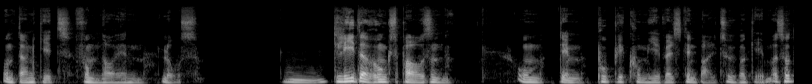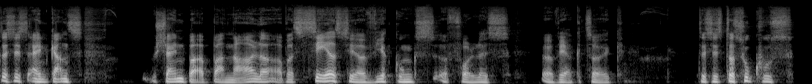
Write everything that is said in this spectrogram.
und dann geht's vom Neuen los. Mhm. Gliederungspausen, um dem Publikum jeweils den Ball zu übergeben. Also das ist ein ganz scheinbar banaler, aber sehr, sehr wirkungsvolles äh, Werkzeug, das ist der Sukkus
